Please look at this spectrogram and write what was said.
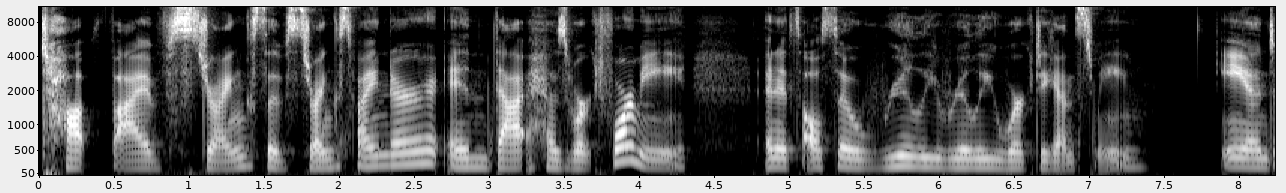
top five strengths of Strengths Finder. And that has worked for me. And it's also really, really worked against me. And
